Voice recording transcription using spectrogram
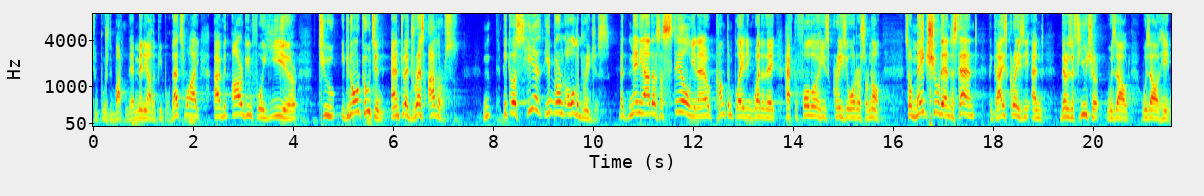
to push the button. There are many other people. That's why I've been arguing for a year to ignore Putin and to address others. Because he, has, he burned all the bridges. But many others are still, you know, contemplating whether they have to follow his crazy orders or not. So make sure they understand the guy's crazy and there is a future without, without him.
